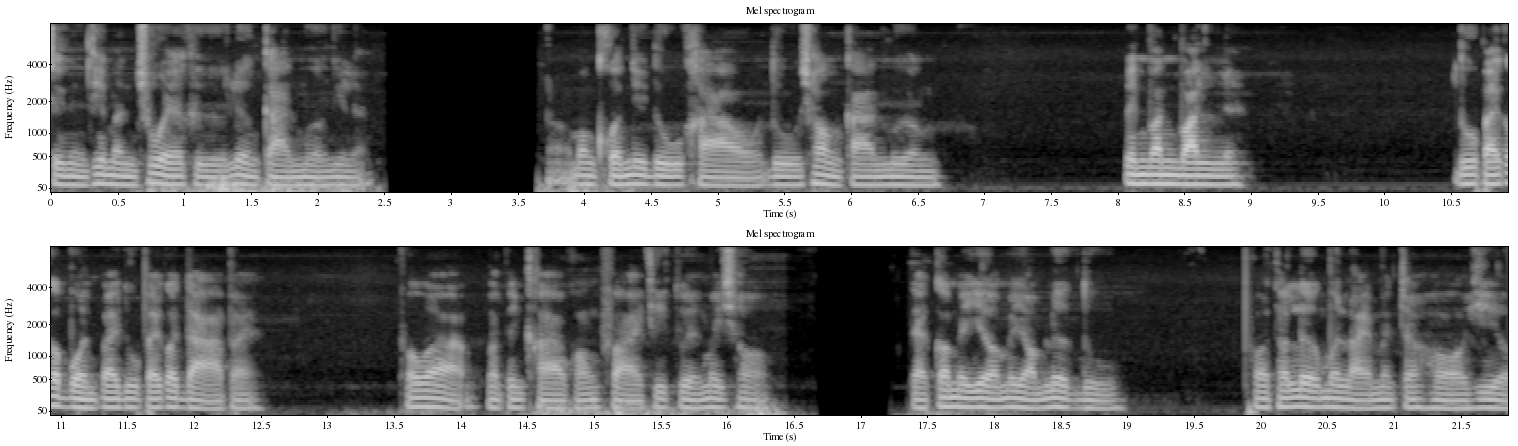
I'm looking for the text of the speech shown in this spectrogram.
สิ่งหนึ่งที่มันช่วยก็คือเรื่องการเมืองนี่แหละบางคนนี่ดูข่าวดูช่องการเมือง เป็นวันๆเลย ดูไปก็บ่นไปดูไปก็ด่าไป เพราะว่ามันเป็นข่าวของฝ่ายที่ตัวเองไม่ชอบ แต่ก็ไม่ยอมไม่ยอมเลิกดู พอถ้าเลิกเมื่อไหร่มันจะห่อเหี่ยว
